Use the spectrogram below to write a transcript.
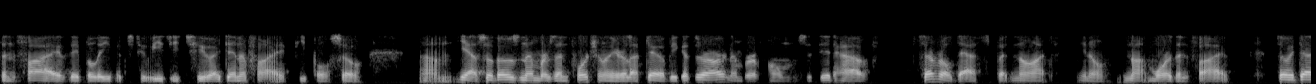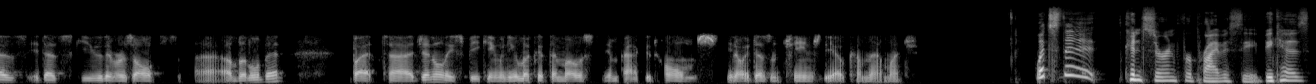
than five, they believe it's too easy to identify people. So, um, yeah, so those numbers unfortunately are left out because there are a number of homes that did have several deaths, but not you know not more than five. So it does it does skew the results uh, a little bit. But uh, generally speaking, when you look at the most impacted homes, you know, it doesn't change the outcome that much. What's the concern for privacy? Because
